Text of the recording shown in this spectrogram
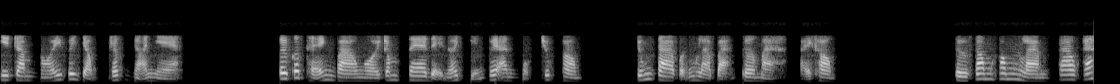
Di Trâm nói với giọng rất nhỏ nhẹ. Tôi có thể vào ngồi trong xe để nói chuyện với anh một chút không? Chúng ta vẫn là bạn cơ mà, phải không? Từ xong không làm sao khác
